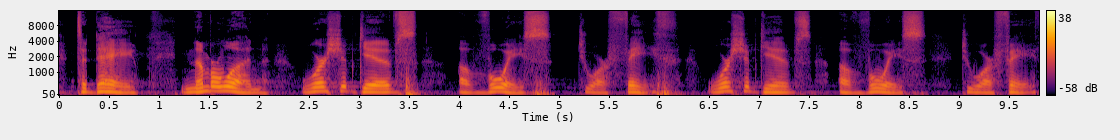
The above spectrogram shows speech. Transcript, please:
today. Number one, worship gives a voice to our faith. Worship gives a voice to our faith.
